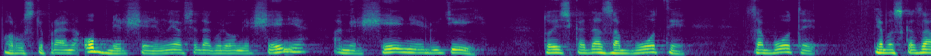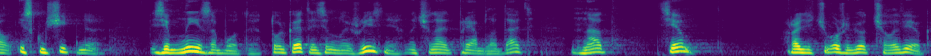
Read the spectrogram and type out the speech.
по-русски правильно обмерщение, но я всегда говорю омерщение, омерщение людей. То есть, когда заботы, заботы, я бы сказал, исключительно земные заботы, только этой земной жизни начинают преобладать над тем, ради чего живет человек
